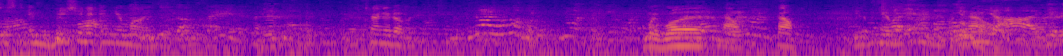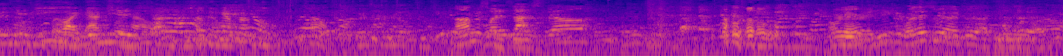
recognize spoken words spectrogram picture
Just envision it in your mind. Turn it over. Wait, what? How? How? Give the camera. How? But like, actually, how? Show the camera. How? I'm just What does that spell? Okay. What is your idea? I can do that.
